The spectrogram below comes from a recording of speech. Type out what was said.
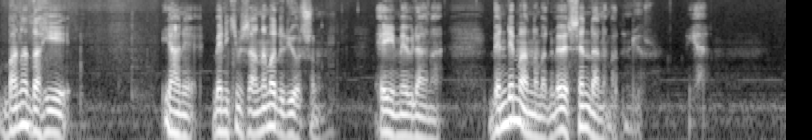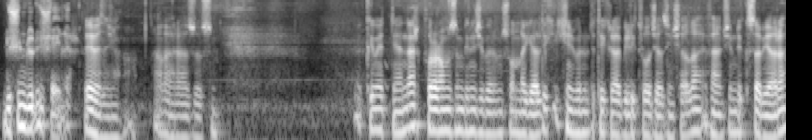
bana dahi yani beni kimse anlamadı diyorsun. Ey Mevlana ben de mi anlamadım? Evet sen de anlamadın diyor. Ya düşündürücü şeyler. Evet hocam. Allah razı olsun. Kıymetli dinleyenler programımızın birinci bölümünün sonuna geldik. İkinci bölümde tekrar birlikte olacağız inşallah. Efendim şimdi kısa bir ara.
